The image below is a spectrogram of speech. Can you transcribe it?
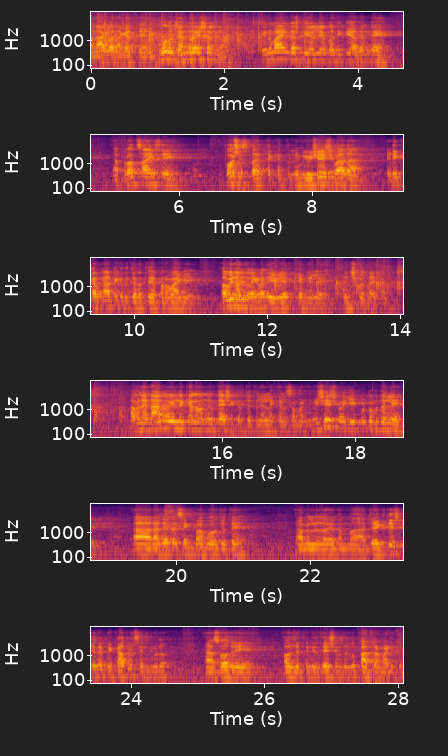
ಅದಾಗೋದು ಅಗತ್ಯ ಇದೆ ಮೂರು ಜನ್ರೇಷನ್ನು ಸಿನಿಮಾ ಇಂಡಸ್ಟ್ರಿಯಲ್ಲಿ ಬದುಕಿ ಅದನ್ನೇ ಪ್ರೋತ್ಸಾಹಿಸಿ, ಪೋಷಿಸ್ತಾ ಇರ್ತಕ್ಕಂಥದ್ದು. ನಿಮಗೆ ವಿಶೇಷವಾದ ಇಡೀ ಕರ್ನಾಟಕದ ಜನತೆಯ ಪರವಾಗಿ ಅಭಿನಂದನೆಗಳನ್ನು ಈ ವೇದಿಕೆ ಮೇಲೆ ಹಂಚ್ಕೋತಾ ಇದ್ದೀನಿ. ಆಮೇಲೆ ನಾನು ಇಲ್ಲಿ ಕೆಲವು ನಿರ್ದೇಶಕರ ಜೊತೆಲೆಲ್ಲ ಕೆಲಸ ಮಾಡಿದ್ದೀನಿ. ವಿಶೇಷವಾಗಿ ಈ ಕುಟುಂಬದಲ್ಲಿ ರಾಜೇಂದ್ರ ಸಿಂಗ್ ಬಾಬು ಅವ್ರ ಜೊತೆ, ಆಮೇಲೆ ನಮ್ಮ ಜಗದೀಶ್ ಜೊತೆ ಬೇಕಾದಷ್ಟು ಸಿನಿಮಾಗಳು ಸೋದರಿ ಅವ್ರ ಜೊತೆ ನಿರ್ದೇಶನದಲ್ಲೂ ಪಾತ್ರ ಮಾಡಿದ್ದೆ.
